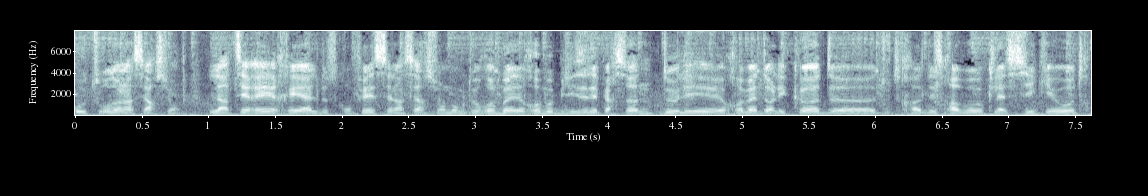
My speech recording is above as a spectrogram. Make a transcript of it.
autour de l'insertion. L'intérêt réel de ce qu'on fait, c'est l'insertion. Donc de remobiliser des personnes, de les remettre dans les codes euh, du tra- des travaux classiques et autres,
